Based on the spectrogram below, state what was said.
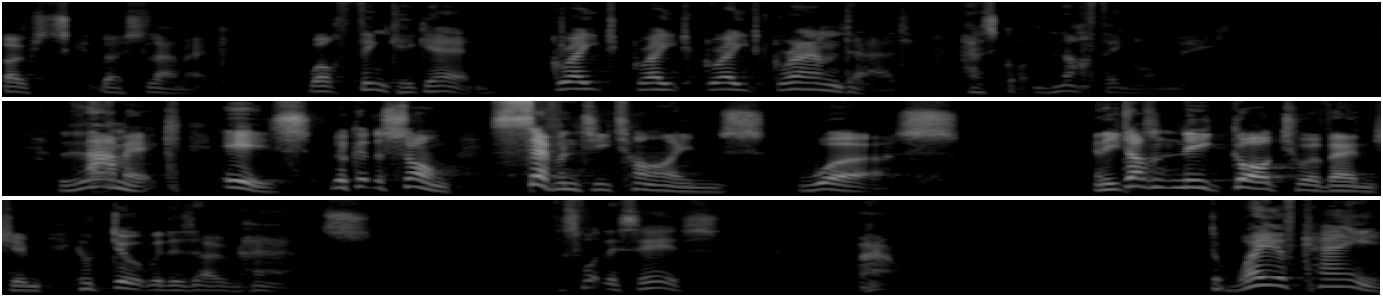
boasts, boasts Lamech. Well, think again. Great, great, great granddad has got nothing on me. Lamech is, look at the song, 70 times worse. And he doesn't need God to avenge him, he'll do it with his own hands. That's what this is. Wow. The way of Cain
